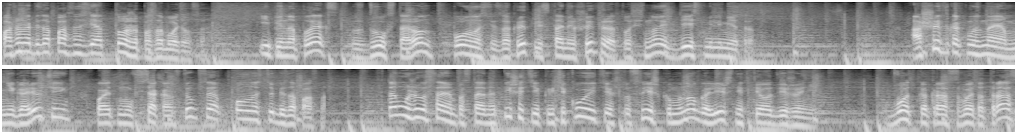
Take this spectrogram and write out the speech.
Пожаробезопасности я тоже позаботился. И пеноплекс с двух сторон полностью закрыт листами шифера толщиной в 10 мм. А шифр, как мы знаем, не горючий, поэтому вся конструкция полностью безопасна. К тому же вы сами постоянно пишете и критикуете, что слишком много лишних телодвижений. Вот как раз в этот раз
